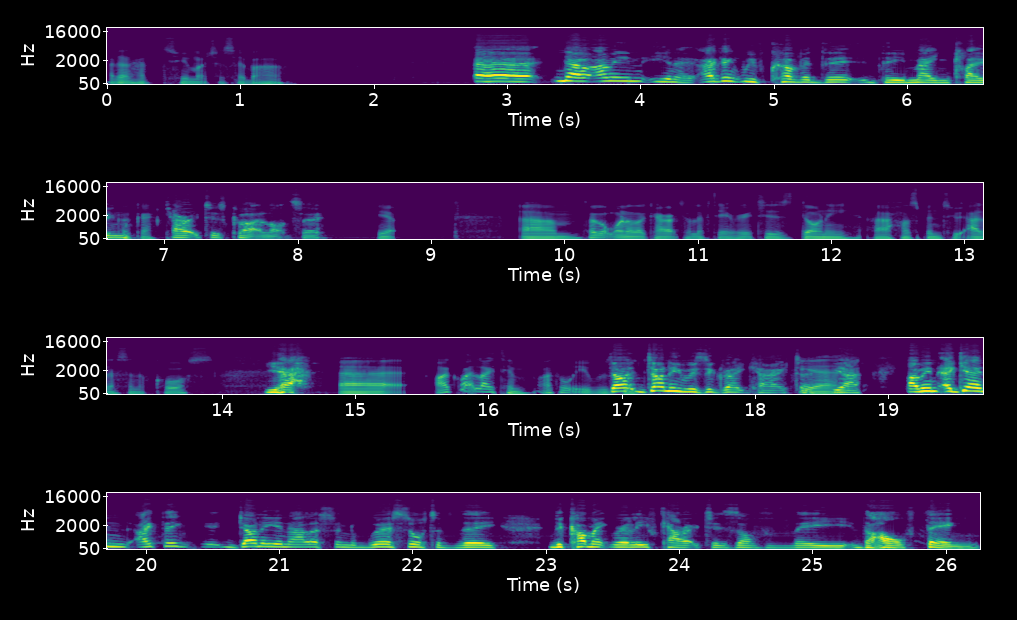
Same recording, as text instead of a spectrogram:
I don't have too much to say about her. Uh, no, I mean, you know, I think we've covered the the main clone Okay. characters quite a lot. So. Um, so I got one other character left here, which is Donnie, uh, husband to Alison, of course. yeah, Uh, I quite liked him. I thought he was. Don-. Donny was a great character. Yeah. Yeah. I mean, again, I think Donny and Alison were sort of the the comic relief characters of the the whole thing.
